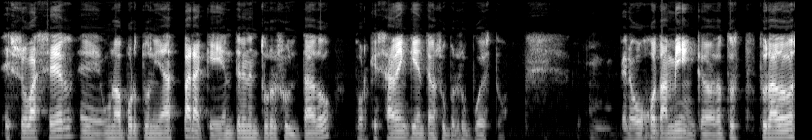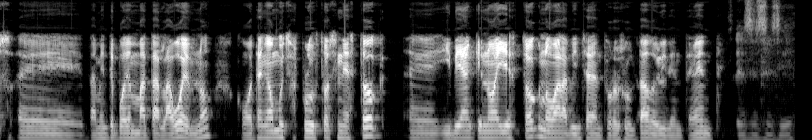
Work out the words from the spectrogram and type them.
eso va a ser eh, una oportunidad para que entren en tu resultado porque saben que entra en su presupuesto. Pero ojo también, que los datos estructurados eh, también te pueden matar la web, ¿no? Como tengan muchos productos sin stock eh, y vean que no hay stock, no van a pinchar en tu resultado, evidentemente. Sí, sí, sí, sí.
